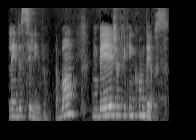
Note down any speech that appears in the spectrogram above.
lendo esse livro, tá bom? Um beijo, fiquem com Deus.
